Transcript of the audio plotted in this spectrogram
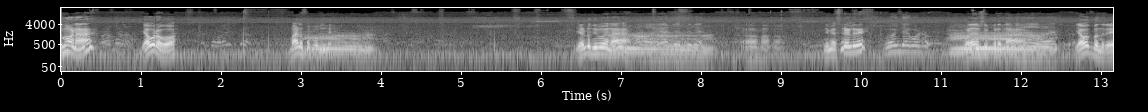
ನಿಮ್ಮೋಣ ಯಾವ್ರವು ಬಾಣ ಸ್ವಲ್ಪ ಮುಂದೆ ಎರಡು ನಿಮ್ಮ ಹಾಂ ಹಾಂ ಹಾಂ. ನಿಮ್ಮ ಹೆಸರು ಹೇಳ್ರಿ? ಒಳ್ಳೆ ನರಸೀಪುರನಾ ಯಾವ್ದು ಬಂದ್ರಿ?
